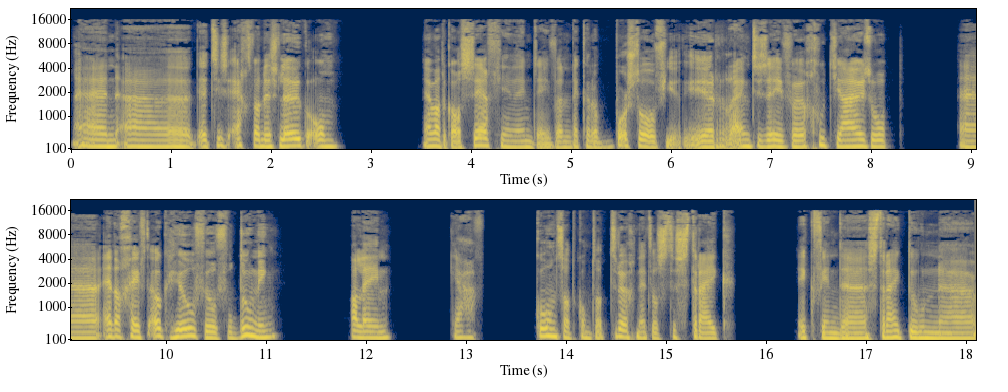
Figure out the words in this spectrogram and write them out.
En uh, het is echt wel eens leuk om en wat ik al zeg, je neemt even een lekkere borstel of je, je ruimt eens even goed je huis op. Uh, en dat geeft ook heel veel voldoening. Alleen, ja, constant komt dat terug, net als de strijk. Ik vind de strijk doen, uh,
